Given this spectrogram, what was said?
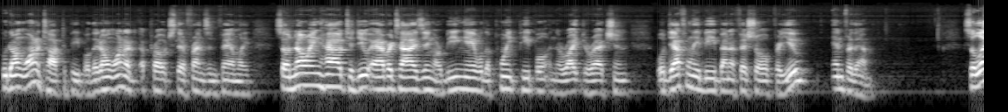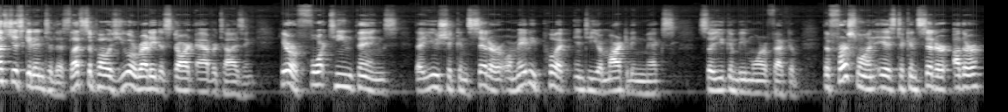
who don't want to talk to people. They don't want to approach their friends and family. So, knowing how to do advertising or being able to point people in the right direction will definitely be beneficial for you and for them. So, let's just get into this. Let's suppose you are ready to start advertising. Here are 14 things that you should consider or maybe put into your marketing mix so you can be more effective. The first one is to consider other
